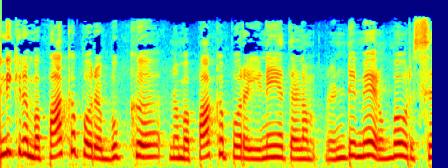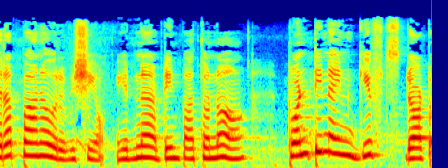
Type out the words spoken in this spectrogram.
இன்றைக்கி நம்ம பார்க்க போகிற புக்கு நம்ம பார்க்க போகிற இணையதளம் ரெண்டுமே ரொம்ப ஒரு சிறப்பான ஒரு விஷயம். என்ன அப்படின்னு பார்த்தோன்னா twenty nine gifts dot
